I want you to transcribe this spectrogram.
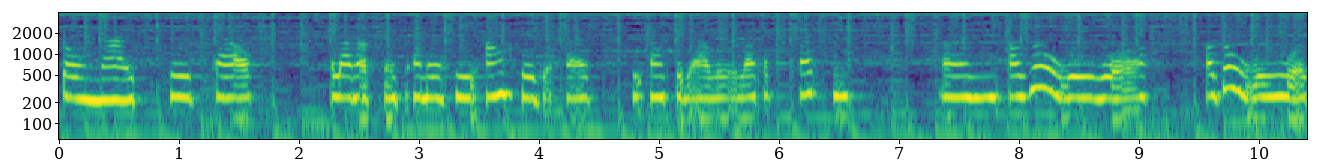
so nice to tell a lot of things, and he answered us, he answered our a lot of questions. Um, although we were, although we were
